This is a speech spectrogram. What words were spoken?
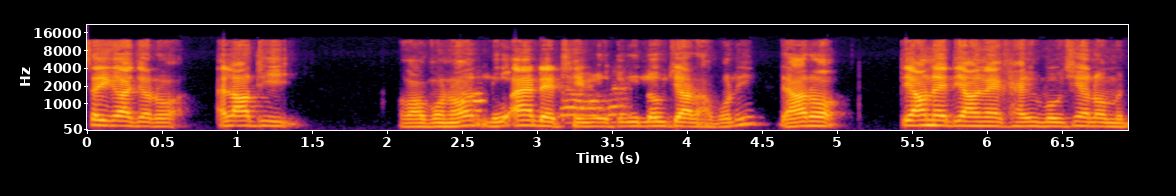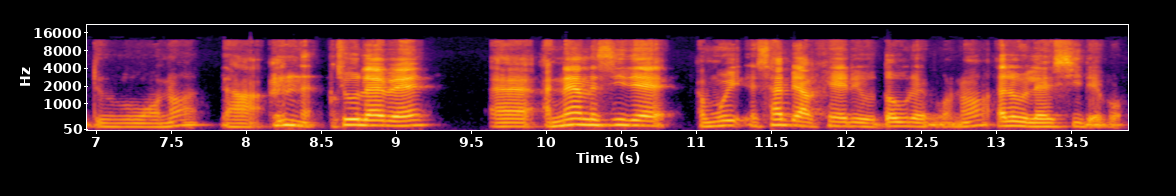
စိတ်ကကြတော့အဲ့လောက်ထိဟောပေါ့နော်လိုအပ်တဲ့ထင်ပြီးတော့သူတို့လောက်ကြတာပေါ့လေဒါကတော့ တယောက်နဲ့တယောက်နဲ့ခိုင်ပုံချင်းတော့မတူဘူးပေါ့နော်ဒါအချို့လည်းပဲအဲအနက်မရှိတဲ့အမွေဆက်ပြခဲတွေကိုသုံးတယ်ပေါ့နော်အဲ့လိုလည်းရှိတယ်ပေါ့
